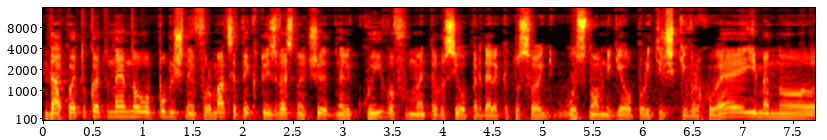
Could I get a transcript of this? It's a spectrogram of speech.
Да, което, което не е много публична информация, тъй като известно е, че нали, кои в момента Русия определя като свои основни геополитически върхове, именно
